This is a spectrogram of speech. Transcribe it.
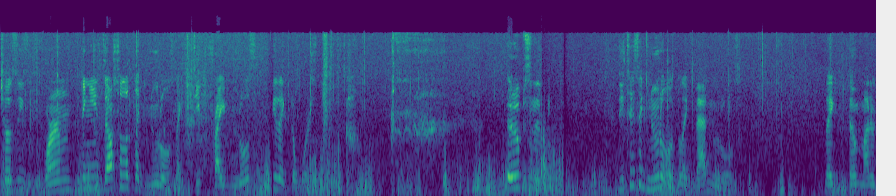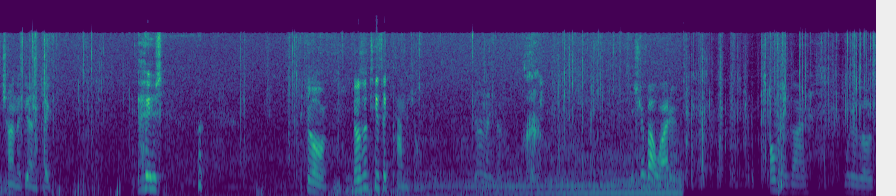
Chose these worm thingies. They also look like noodles, like deep fried noodles. Be like the worst. Oops. These taste like noodles, but like bad noodles. Like the Maruchan again. Like, yo, those would taste like Parmesan. I don't like that. It's sure about water. Oh my god. What are those?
